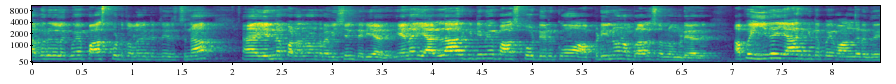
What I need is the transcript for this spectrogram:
நபர்களுக்குமே பாஸ்போர்ட் தொலைஞ்சிருச்சுன்னா என்ன பண்ணணுன்ற விஷயம் தெரியாது. ஏன்னா எல்லாருக்கிட்டையுமே பாஸ்போர்ட் இருக்கும் அப்படின்னும் நம்மளால சொல்ல முடியாது. அப்போ இதை யார்கிட்ட போய் வாங்குறது?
